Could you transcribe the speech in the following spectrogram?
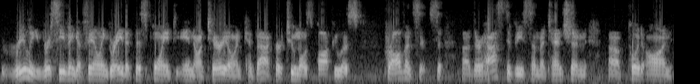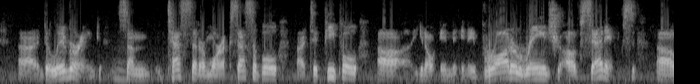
really receiving a failing grade at this point in Ontario and Quebec, our two most populous provinces. Uh, there has to be some attention uh, put on uh, delivering mm. some tests that are more accessible uh, to people, uh, you know, in, in a broader range of settings uh,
